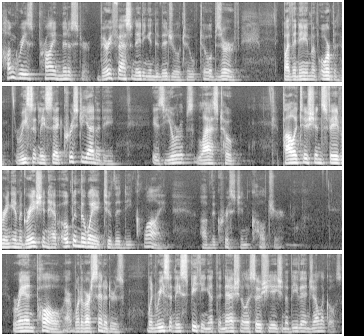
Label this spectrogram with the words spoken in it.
Hungary's prime minister, very fascinating individual to, to observe, by the name of Orban, recently said Christianity is Europe's last hope. Politicians favoring immigration have opened the way to the decline of the Christian culture. Rand Paul, uh, one of our senators, when recently speaking at the National Association of Evangelicals,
